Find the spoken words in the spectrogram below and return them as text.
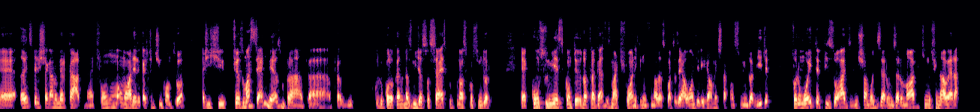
é, antes dele chegar no mercado. Né? Foi uma, uma maneira que a gente encontrou. A gente fez uma série mesmo para colocando nas mídias sociais para o nosso consumidor é, consumir esse conteúdo através do smartphone, que no final das contas é aonde ele realmente está consumindo a mídia. Foram oito episódios, a gente chamou de 0109, que no final era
